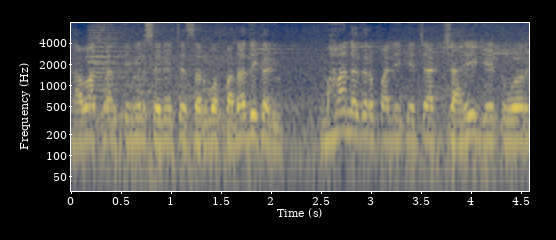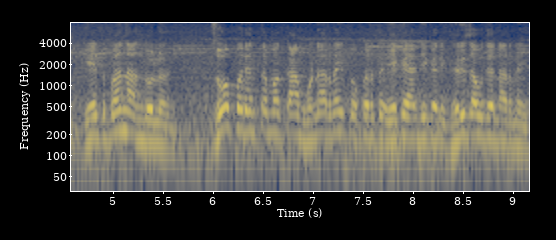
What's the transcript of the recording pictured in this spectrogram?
छावा क्रांतीवीर सेनेचे सर्व पदाधिकारी महानगरपालिकेच्या चारही गेटवर गेट बंद आंदोलन जोपर्यंत मग काम होणार नाही तोपर्यंत एकही अधिकारी घरी जाऊ देणार नाही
